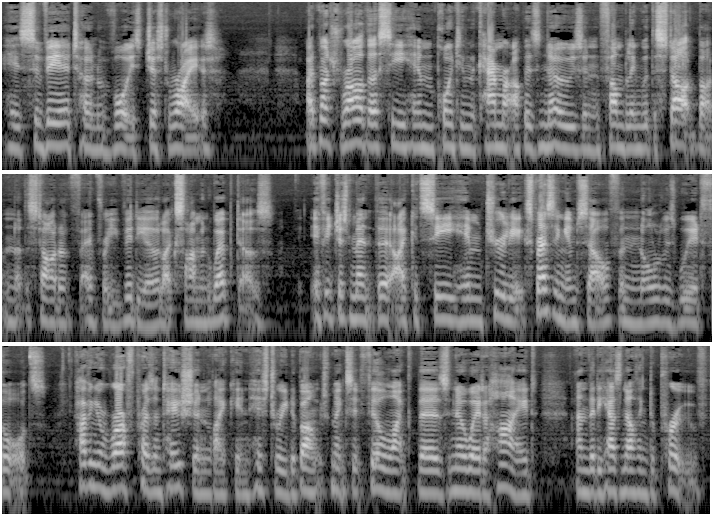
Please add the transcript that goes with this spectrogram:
his severe tone of voice just right. I'd much rather see him pointing the camera up his nose and fumbling with the start button at the start of every video like Simon Webb does if it just meant that I could see him truly expressing himself and all of his weird thoughts. Having a rough presentation, like in History Debunked, makes it feel like there's nowhere to hide and that he has nothing to prove.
